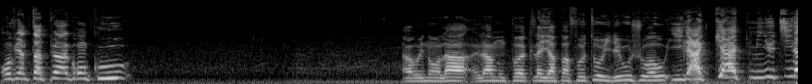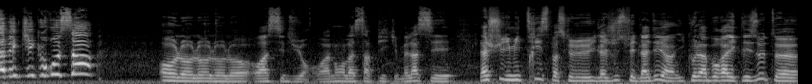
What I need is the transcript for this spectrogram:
on vient de taper un grand coup. Ah oui, non, là, là mon pote, là, il n'y a pas photo. Il est où, Joao? Il à 4 minutes. Il est avec Diego Oh là là là là, oh, c'est dur. Oh non, là ça pique. Mais là c'est. Là je suis limite triste parce qu'il a juste fait de la D. Hein. Il collaborait avec les autres, euh,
